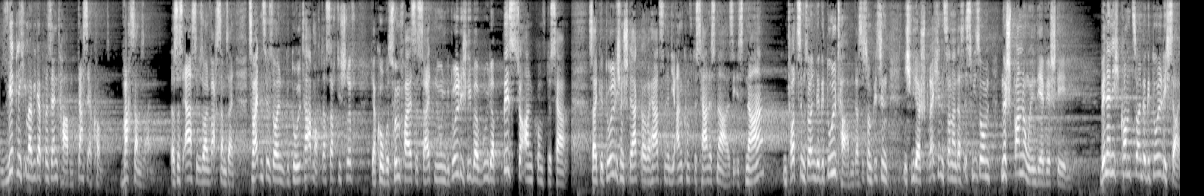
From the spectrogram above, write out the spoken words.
wirklich immer wieder präsent haben, dass er kommt. Wachsam sein. Das ist das Erste, wir sollen wachsam sein. Zweitens, wir sollen Geduld haben, auch das sagt die Schrift. Jakobus 5 heißt es, seid nun geduldig, lieber Brüder, bis zur Ankunft des Herrn. Seid geduldig und stärkt eure Herzen, denn die Ankunft des Herrn ist nahe. Sie ist nahe und trotzdem sollen wir Geduld haben. Das ist so ein bisschen nicht widersprechend, sondern das ist wie so eine Spannung, in der wir stehen. Wenn er nicht kommt, sollen wir geduldig sein.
